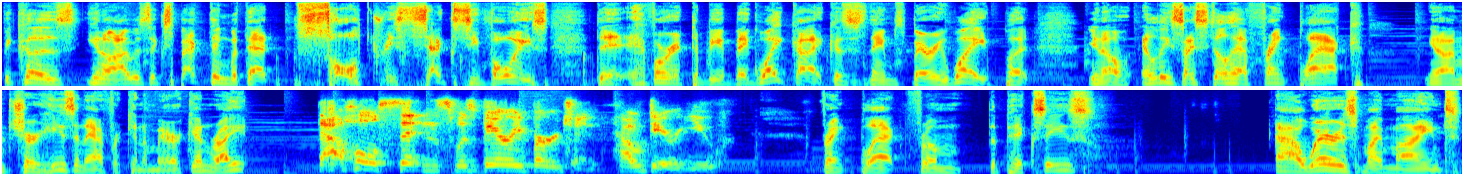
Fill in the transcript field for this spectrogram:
because you know I was expecting with that sultry, sexy voice to, for it to be a big white guy because his name's Barry White. But you know, at least I still have Frank Black. You know, I'm sure he's an African American, right? That whole sentence was very virgin. How dare you? Frank Black from the Pixies. Ah, where is my mind?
